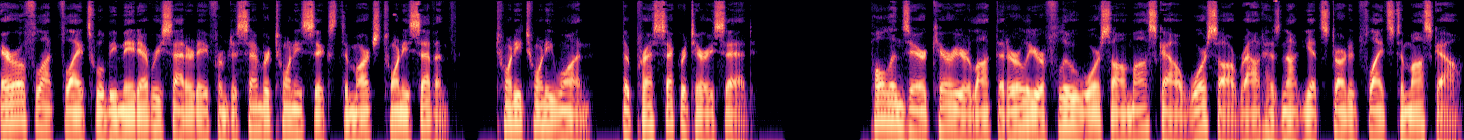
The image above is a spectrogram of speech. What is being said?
Aeroflot flights will be made every Saturday from December 26 to March 27, 2021, the press secretary said. Poland's air carrier LOT that earlier flew Warsaw Moscow Warsaw route has not yet started flights to Moscow,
